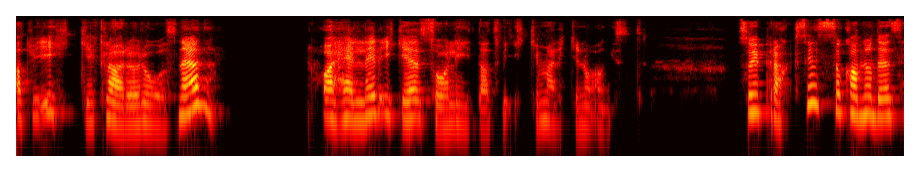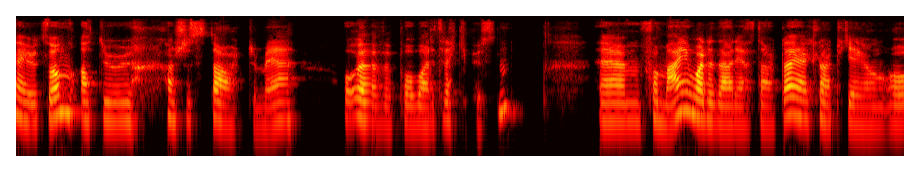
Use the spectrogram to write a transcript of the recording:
at vi ikke klarer å roe oss ned, og heller ikke så lite at vi ikke merker noe angst. Så i praksis så kan jo det se ut sånn at du kanskje starter med å øve på å bare trekke pusten. Ehm, for meg var det der jeg starta. Jeg klarte ikke engang å,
